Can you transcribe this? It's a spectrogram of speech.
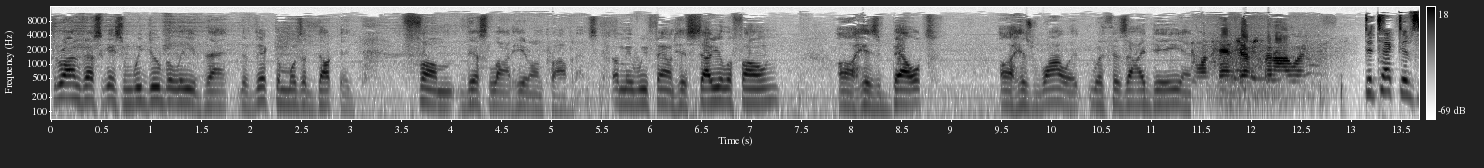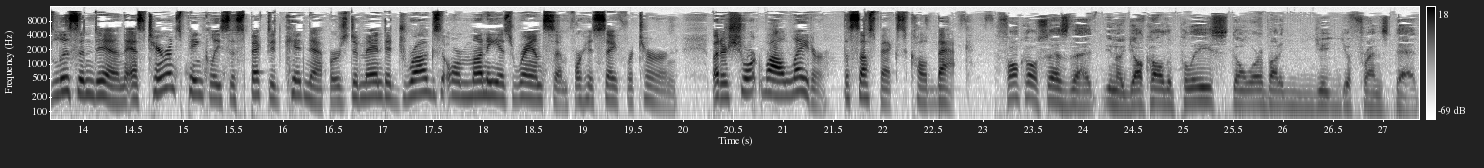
Through our investigation, we do believe that the victim was abducted from this lot here on Providence. I mean, we found his cellular phone, uh, his belt, uh, his wallet with his ID, and 110 Jefferson Highway. Detectives listened in as Terrence Pinkley suspected kidnappers demanded drugs or money as ransom for his safe return. But a short while later, the suspects called back. phone call says that you know y'all call the police. Don't worry about it. Y- your friend's dead.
